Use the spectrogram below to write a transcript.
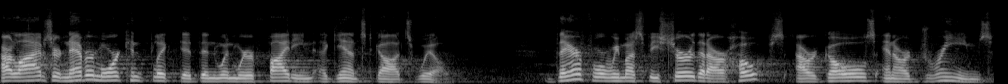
Our lives are never more conflicted than when we're fighting against God's will. Therefore, we must be sure that our hopes, our goals, and our dreams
